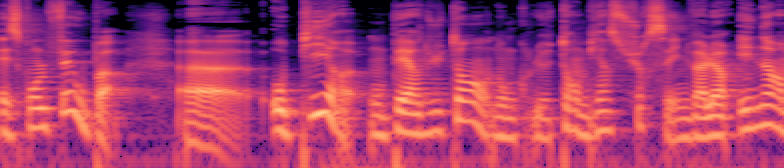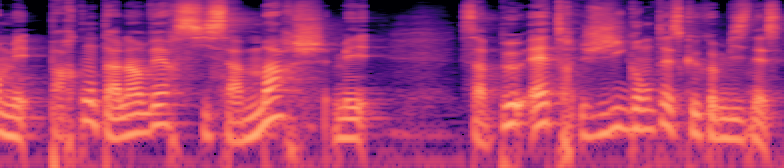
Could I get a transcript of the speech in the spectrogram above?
est-ce qu'on le fait ou pas? Au pire, on perd du temps. Donc, le temps, bien sûr, ça a une valeur énorme. Mais par contre, à l'inverse, si ça marche, mais ça peut être gigantesque comme business.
